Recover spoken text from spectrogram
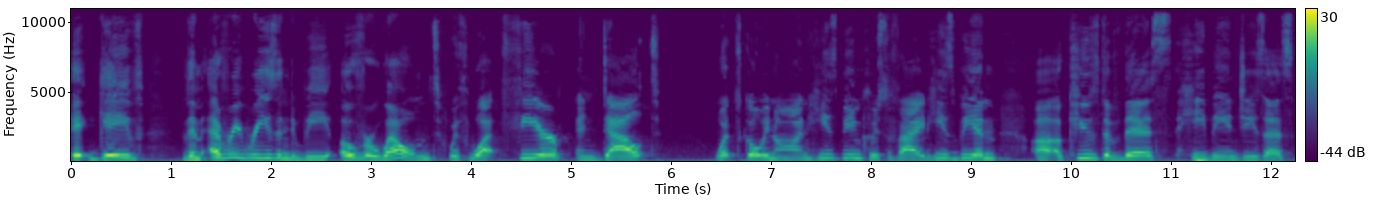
it gave them every reason to be overwhelmed with what? Fear and doubt what's going on. He's being crucified. He's being uh, accused of this. He being Jesus.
